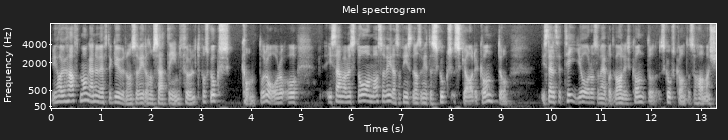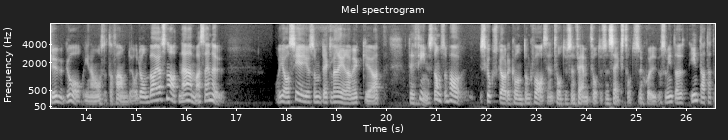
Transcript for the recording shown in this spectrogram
Vi har ju haft många nu efter Gudrun och så vidare som satte in fullt på skogskonto då. Och, och i samband med stormar och så vidare så finns det något som heter skogsskadekonto. Istället för 10 år då som är på ett vanligt konto, skogskonto så har man 20 år innan man måste ta fram det och de börjar snart närma sig nu. Och jag ser ju som deklarerar mycket att det finns de som har skogsskadekonton kvar sedan 2005, 2006, 2007 och som inte, har- inte har tagit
